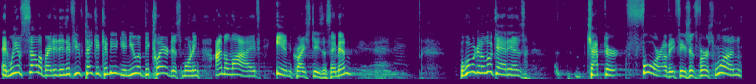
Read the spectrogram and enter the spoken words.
And we have celebrated, and if you've taken communion, you have declared this morning, I'm alive in Christ Jesus. Amen? But what we're going to look at is chapter 4 of Ephesians, verse 1.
